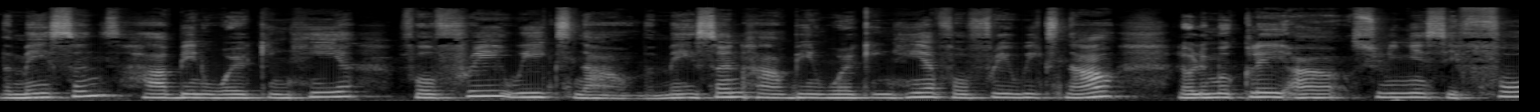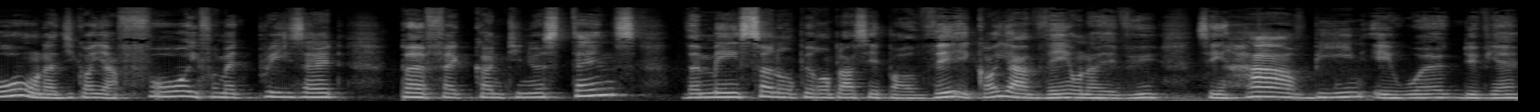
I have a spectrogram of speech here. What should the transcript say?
The Masons have been working here for three weeks now. The Masons have been working here for three weeks now. Alors, le mot-clé à souligner, c'est for. On a dit quand il y a for, il faut mettre present perfect continuous tense. The Mason, on peut remplacer par they. Et quand il y a they, on avait vu, c'est have been et work devient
